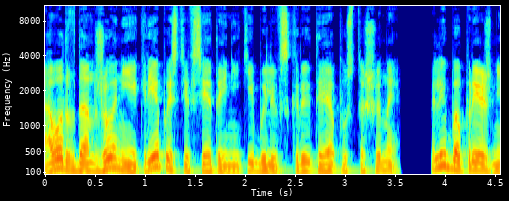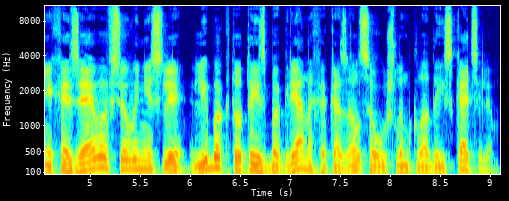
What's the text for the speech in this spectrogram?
А вот в донжоне и крепости все тайники были вскрыты и опустошены. Либо прежние хозяева все вынесли, либо кто-то из багряных оказался ушлым кладоискателем.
